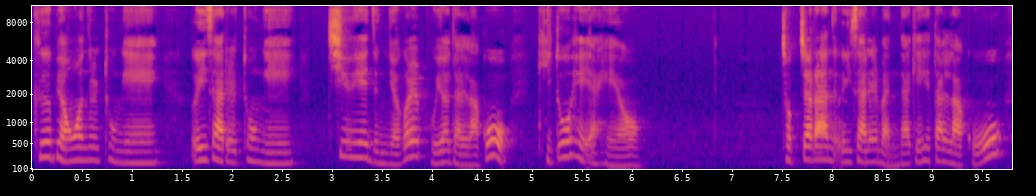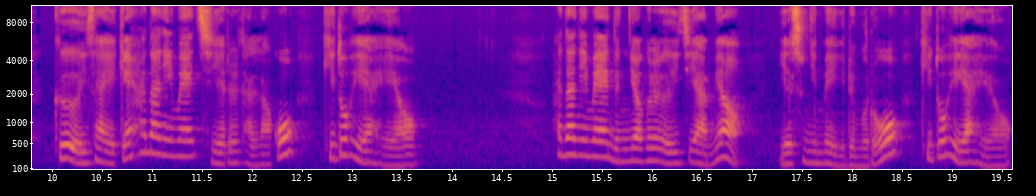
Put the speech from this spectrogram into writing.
그 병원을 통해 의사를 통해 치유의 능력을 보여달라고 기도해야 해요. 적절한 의사를 만나게 해달라고 그 의사에게 하나님의 지혜를 달라고 기도해야 해요. 하나님의 능력을 의지하며 예수님의 이름으로 기도해야 해요.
